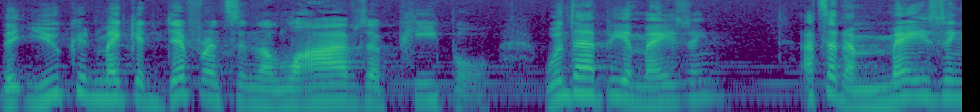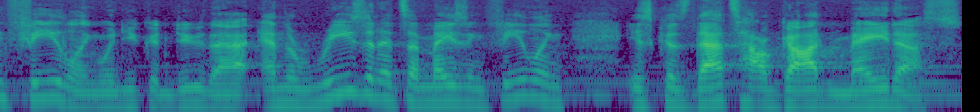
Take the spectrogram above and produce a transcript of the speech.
That you could make a difference in the lives of people. Wouldn't that be amazing? That's an amazing feeling when you can do that. And the reason it's amazing feeling is because that's how God made us,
